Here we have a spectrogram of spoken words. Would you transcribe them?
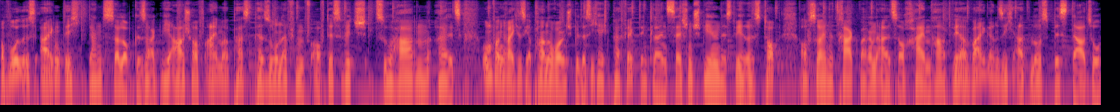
Obwohl es eigentlich ganz salopp gesagt wie Arsch auf Eimer passt, Persona 5 auf der Switch zu haben als umfangreiches Japano-Rollenspiel, das sich echt perfekt in kleinen Sessions spielen lässt, wäre es top. Auf so einer tragbaren als auch Heimhardware weigern sich Atlus bis dato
